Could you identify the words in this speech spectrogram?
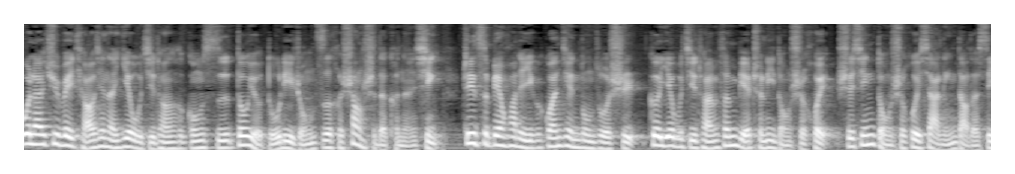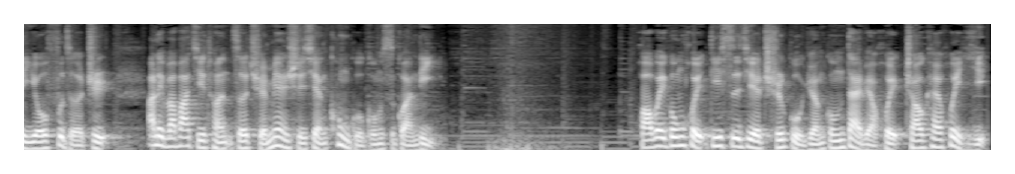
未来具备条件的业务集团和公司都有独立融资和上市的可能性。这次变化的一个关键动作是，各业务集团分别成立董事会，实行董事会下领导的 CEO 负责制。阿里巴巴集团则全面实现控股公司管理。华为工会第四届持股员工代表会召开会议，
